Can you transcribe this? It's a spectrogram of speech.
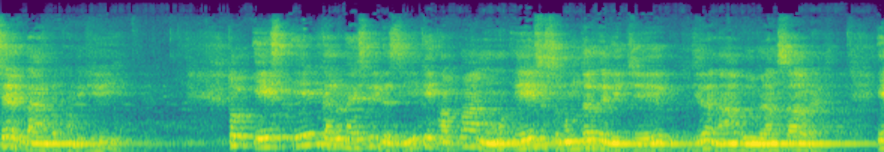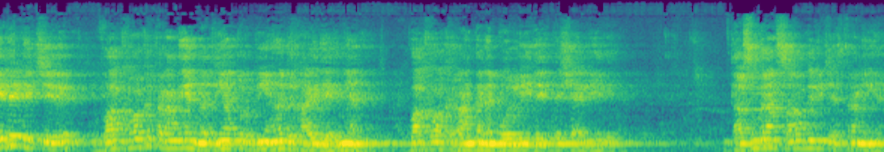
ਸਿਰਫ ਗਾਇਨ ਪੱਖੋਂ ਲਿਖੀ ਤੋ ਇਸ, ਇਹ ਗੱਲ ਮੈਂ ਇਸ ਲਈ ਦੱਸੀ ਕਿ ਆਪਾਂ ਨੂੰ ਇਸ ਸਮੁੰਦਰ ਦੇ ਵਿੱਚ, ਜਿਹਦਾ ਨਾਮ ਗੁਰੂ ਗ੍ਰੰਥ ਸਾਹਿਬ ਹੈ, ਇਹਦੇ ਵਿੱਚ ਵੱਖ-ਵੱਖ ਤਰ੍ਹਾਂ ਦੀਆਂ ਨਦੀਆਂ ਤੁਰਦੀਆਂ ਦਿਖਾਈ ਦੇ ਰਹੀਆਂ ਨੇ। ਵੱਖ-ਵੱਖ ਰੰਗ ਨੇ ਬੋਲੀ ਦੇ ਤੇ ਸ਼ੈਲੀ ਦੇ। ਦਸਮ ਗ੍ਰੰਥ ਸਾਹਿਬ ਦੇ ਵਿੱਚ ਇਸ ਤਰ੍ਹਾਂ ਨਹੀਂ ਹੈ।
